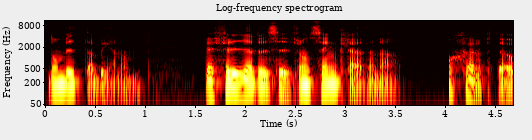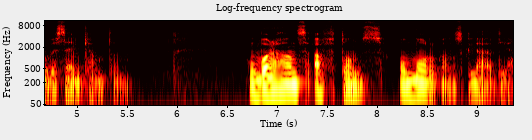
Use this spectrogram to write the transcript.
de vita benen, befriade sig från sängkläderna och skälpte över sängkanten. Hon var hans aftons och morgons glädje.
